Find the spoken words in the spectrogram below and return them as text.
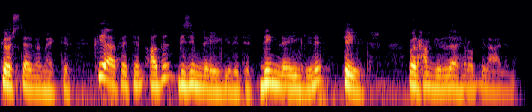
göstermemektir. Kıyafetin adı bizimle ilgilidir. Dinle ilgili değildir. Velhamdülillahi Rabbil Alemin.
